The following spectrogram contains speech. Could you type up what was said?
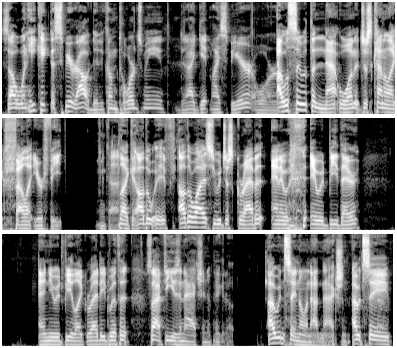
So when he kicked the spear out, did it come towards me? Did I get my spear or I will say with the nat one, it just kind of like fell at your feet. okay? Like other if otherwise you would just grab it and it would it would be there, and you would be like readied with it. so I have to use an action to pick it up. I wouldn't say no, not an action. I would say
